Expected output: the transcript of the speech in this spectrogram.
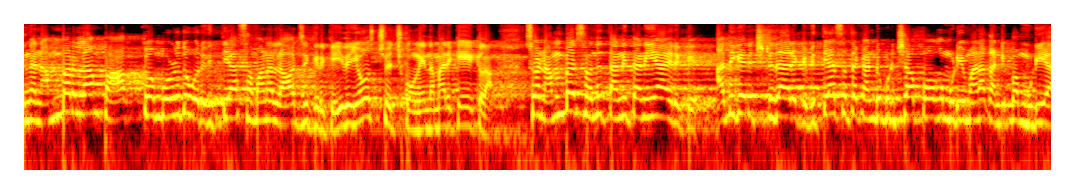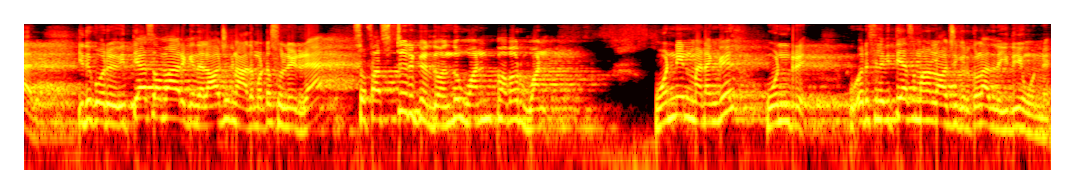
இந்த நம்பர் எல்லாம் பார்க்கும் பொழுது ஒரு வித்தியாசமான லாஜிக் இருக்கு. இதை யோசிச்சு வச்சுக்கோங்க இந்த மாதிரி கேட்கலாம். ஸோ நம்பர்ஸ் வந்து தனித்தனியா இருக்கு. அதிகரிச்சுட்டு தான் இருக்கு. வித்தியாசத்தை கண்டுபிடிச்சா போக முடியுமானா கண்டிப்பா முடியாது. இதுக்கு ஒரு வித்தியாசமா இருக்கு. இந்த லாஜிக் நான் அதை மட்டும் சொல்லிடுறேன். ஸோ ஃபர்ஸ்ட் இருக்கிறது வந்து ஒன் பவர் ஒன் ஒன்னின் மடங்கு ஒன்று. ஒரு சில வித்தியாசமான லாஜிக் இருக்கும்ல அதுல இதையும் ஒன்று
